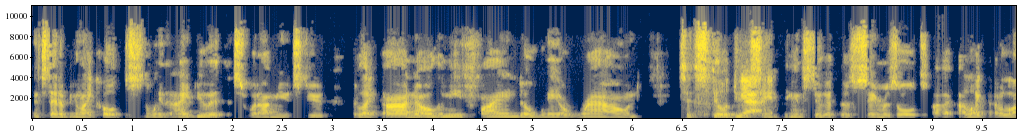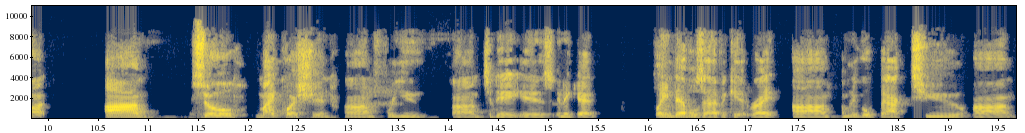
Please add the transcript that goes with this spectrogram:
instead of being like, "Oh, this is the way that I do it. This is what I'm used to." They're like, "Oh no, let me find a way around to still do yeah. the same thing and still get those same results." I, I like that a lot. Um, so my question um, for you um, today is, and again, playing devil's advocate, right? Um, I'm going to go back to um,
